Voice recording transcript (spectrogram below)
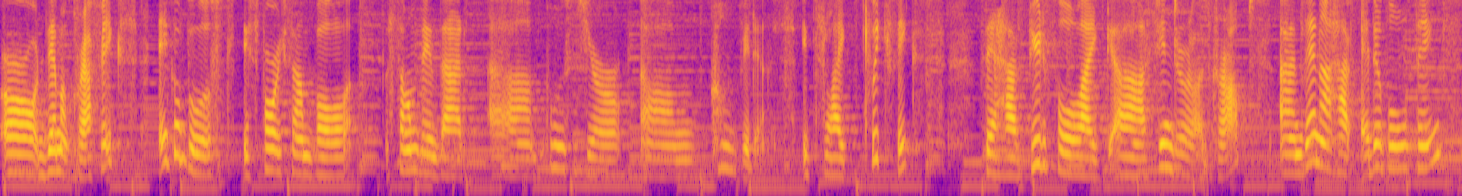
or demographics. EcoBoost is, for example, something that uh, boosts your um, confidence. It's like quick fix. They have beautiful like uh, Cinderella drops and then I have edible things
